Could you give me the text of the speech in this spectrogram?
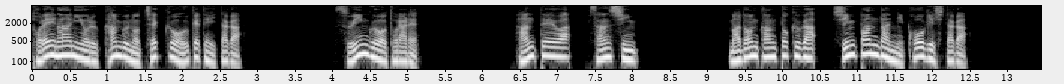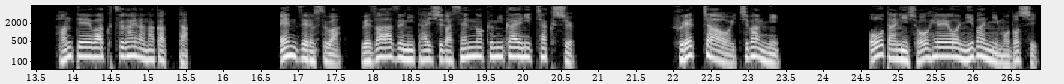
トレーナーによる幹部のチェックを受けていたが、スイングを取られ、判定は三振。マドン監督が審判団に抗議したが、判定は覆らなかった。エンゼルスは、ウェザーズに対し打線の組み替えに着手。フレッチャーを1番に、大谷翔平を2番に戻し、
